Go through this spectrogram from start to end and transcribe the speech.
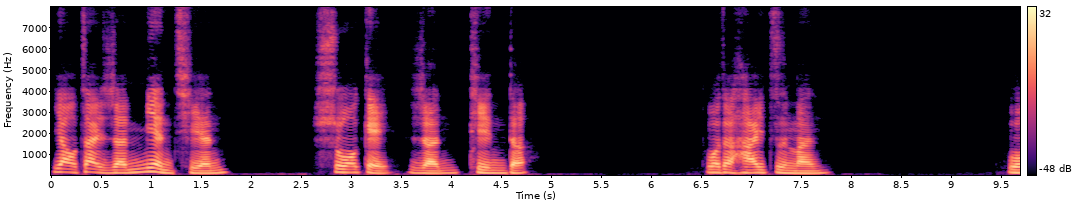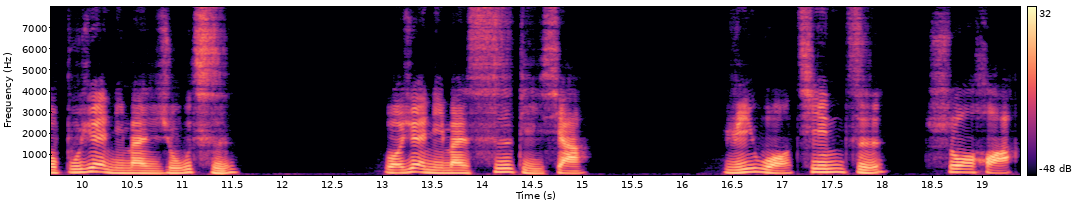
要在人面前说给人听的，我的孩子们，我不愿你们如此。我愿你们私底下与我亲自说话，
